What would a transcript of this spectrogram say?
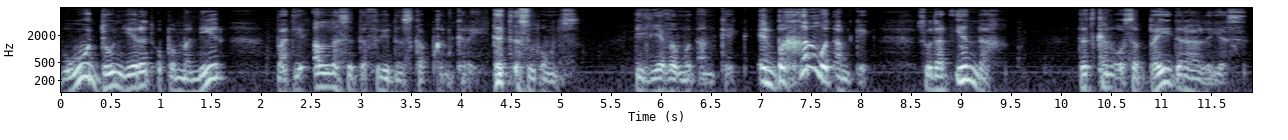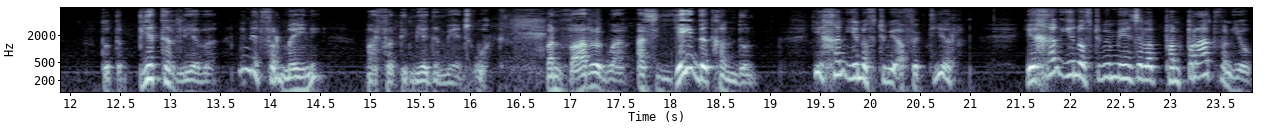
Hoe doen jy dit op 'n manier wat jy alles se tevredenskap kan kry? Dit is hoe ons die lewe moet aankyk en begin moet aankyk sodat eendag dit kan ons 'n bydrae lees tot 'n beter lewe, nie net vir my nie, maar vir die medemens ook. Want waarlik waar, as jy dit gaan doen, jy gaan een of twee affekteer. Jy gaan een of twee mense laat van praat van jou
